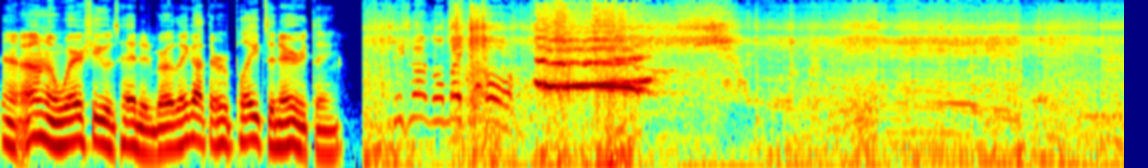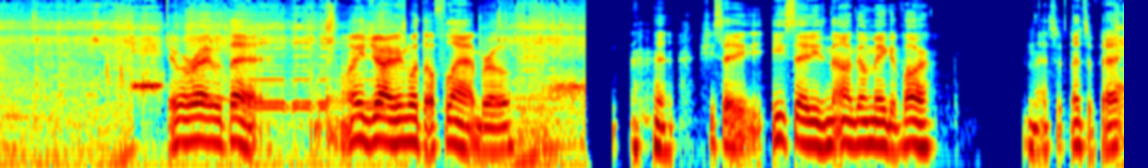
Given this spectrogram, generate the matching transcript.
Yeah, I don't know where she was headed, bro. They got their plates and everything. She's not gonna make it far. They were right with that. Why you driving with a flat, bro? she said he said he's not gonna make it far. And that's a, that's a fact.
